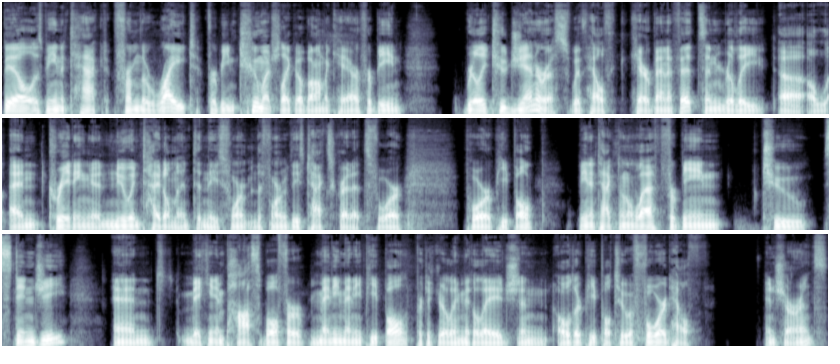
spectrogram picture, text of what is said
bill is being attacked from the right for being too much like Obamacare, for being really too generous with health care benefits and really uh, and creating a new entitlement in these form the form of these tax credits for poor people. Being attacked on the left for being too stingy and making it impossible for many many people, particularly middle aged and older people, to afford health insurance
